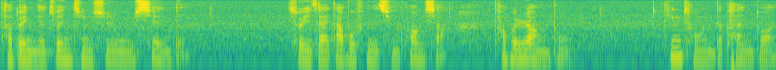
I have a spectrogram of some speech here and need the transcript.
她对你的尊敬是无限的。所以在大部分的情况下，他会让步，听从你的判断，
